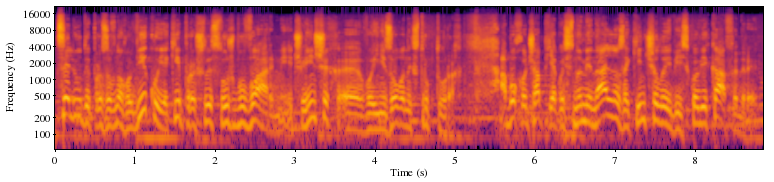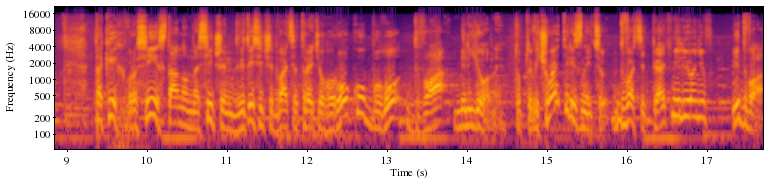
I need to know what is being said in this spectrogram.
Це люди призовного віку, які пройшли службу в армії чи інших е, воєнізованих структурах, або, хоча б якось номінально закінчили військові кафедри. Таких в Росії станом на січень 2023 року було 2 мільйони. Тобто відчуваєте різницю? 25 мільйонів і 2.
